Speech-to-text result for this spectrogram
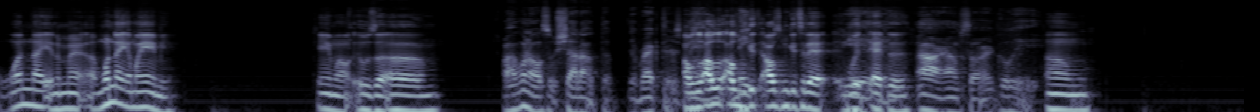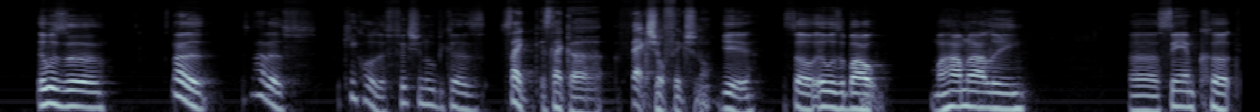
One night in America, one night in Miami came out. It was a. Um, I want to also shout out the directors. I was. I was, I was, gonna get, I was gonna get to that with Yeah. at the. All right, I'm sorry. Go ahead. Um, it was a. It's not a. Not a. You can't call it a fictional because It's like it's like a factual fictional. yeah. So it was about Muhammad Ali, uh, Sam Cooke,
